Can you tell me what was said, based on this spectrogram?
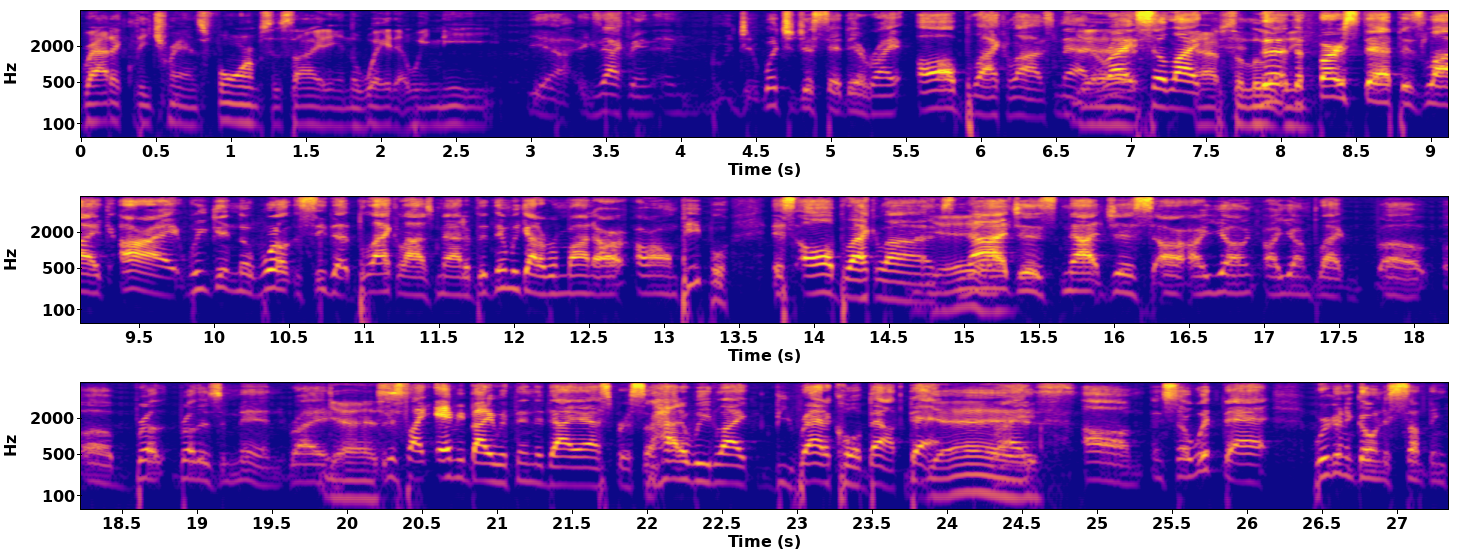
radically transform society in the way that we need. Yeah, exactly. And, and what you just said there, right? All Black Lives Matter, Yes, right? So, like, absolutely. The, the first step is like, all right, we're getting the world to see that Black Lives Matter, but then we got to remind our, our own people it's all Black lives, Yeah. not just not just our, our young our young Black uh, uh, bro- brothers and men, right? Yes. Just like everybody within the diaspora. So, how do we like be radical about that? Yes. Right. Um, and so, with that, we're gonna go into something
